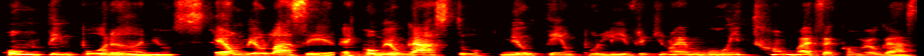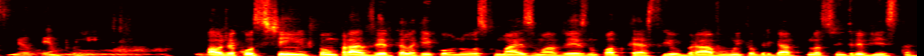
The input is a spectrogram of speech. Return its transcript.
contemporâneos. É o meu lazer, é como eu gasto meu tempo livre, que não é muito, mas é como eu gasto meu tempo livre. Cláudia Costin, foi um prazer tê-la aqui conosco mais uma vez no podcast Rio Bravo. Muito obrigado pela sua entrevista.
